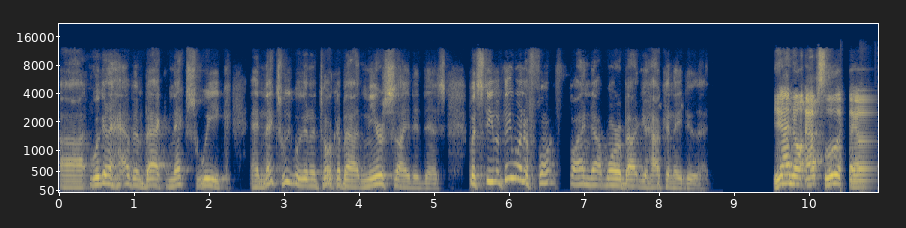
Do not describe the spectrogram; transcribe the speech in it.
Uh, we're going to have him back next week and next week we're going to talk about nearsightedness. But steve if they want to find out more about you how can they do that? Yeah no absolutely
